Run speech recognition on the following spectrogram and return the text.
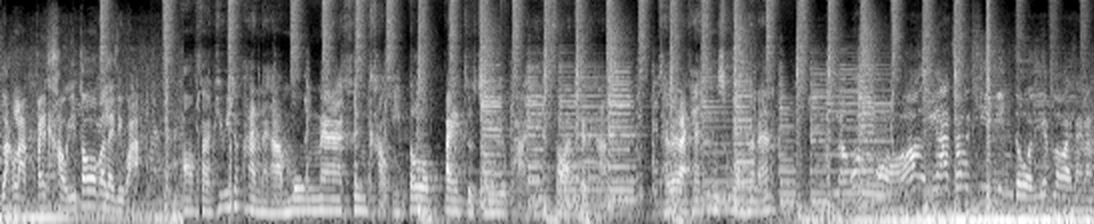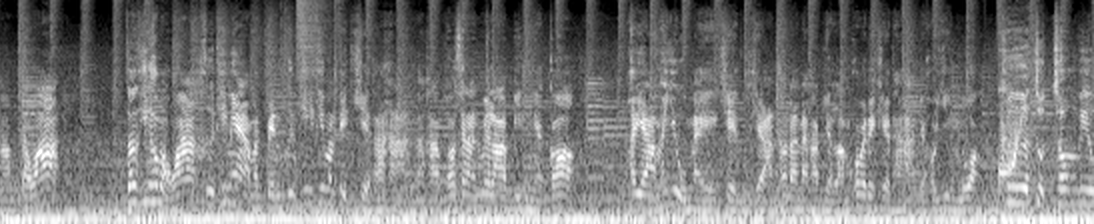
หลักๆ ไปเขาอิโต้กันเลยดีกว่า ออกจากพิพิธภัณฑ์นะครับ มุ่งหน้าขึ้นเขาอีโต้ไปจุดชมวิวผาหินซ้อนกันครับ ใช้เวลาแค่ครึ่งชั่วโมงเท่านั้น เราก็ขออนุญาตเจ้าหน้าที่บินโดรนเรียบร้อยแล้วนะครับ แต่ว่าเจ้าหน้าที่เขาบอกว่าคือที่เนี่ยมันเป็นพื้นที่ที่มันติดเขตทหารนะครับ เพราะฉะนั้นเวลาบินเนี่ยก็ พยายามให้อยู่ในเขตอุทยานเท่านั้นนะครับ อย่าล้ำเข้าไปในเขตทหารเดี๋ยวเขายิงล่วง คือจุดชมวิว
